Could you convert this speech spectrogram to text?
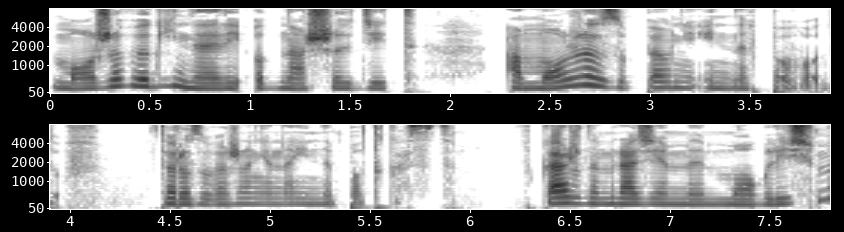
Może wyginęli od naszych dzit, a może z zupełnie innych powodów. To rozważanie na inny podcast. W każdym razie my mogliśmy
